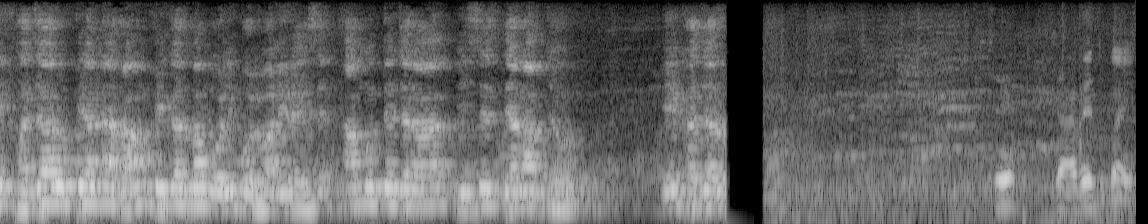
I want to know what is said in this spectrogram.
એક હજાર રૂપિયાના રાઉન્ડ ફિગરમાં બોલી બોલવાની રહેશે. આ મુદ્દે જરા વિશેષ ધ્યાન આપજો. એક હજાર જાવેદભાઈ.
